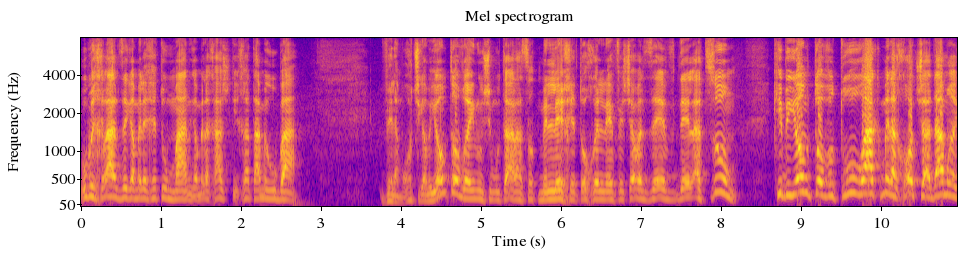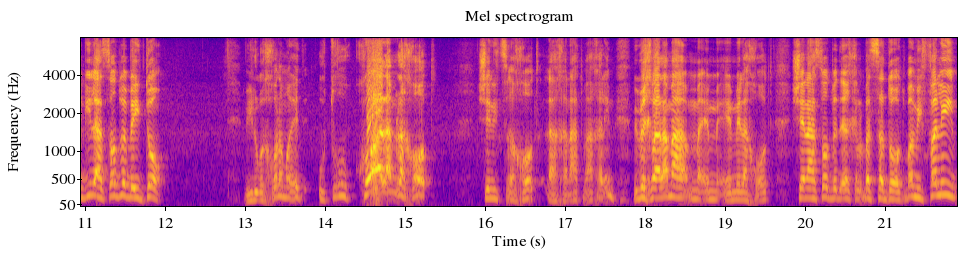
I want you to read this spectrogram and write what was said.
ובכלל זה גם מלאכת אומן, גם מלאכה שטיחתה מרובה. ולמרות שגם ביום טוב ראינו שמותר לעשות מלאכת אוכל נפש, אבל זה הבדל עצום. כי ביום טוב הותרו רק מלאכות שאדם רגיל לעשות בביתו. ואילו בחול המועד הותרו כל המלאכות שנצרכות להכנת מאכלים, ובכלל המלאכות שנעשות בדרך כלל בשדות, במפעלים.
